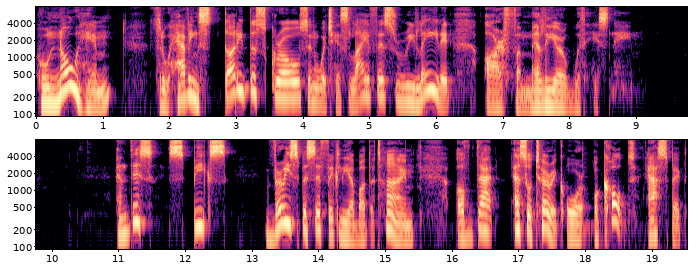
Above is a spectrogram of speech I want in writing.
who know him through having studied the scrolls in which his life is related are familiar with his name. And this speaks very specifically about the time of that esoteric or occult aspect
